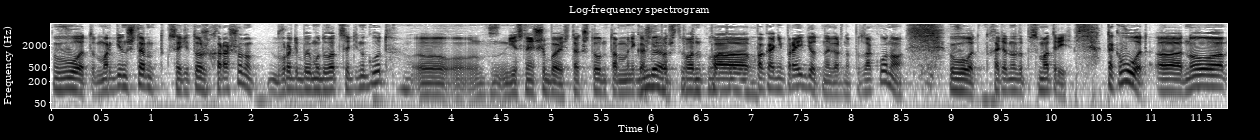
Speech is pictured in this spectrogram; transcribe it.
Вот. Моргенштерн, кстати, тоже хорошо, но вроде бы ему 21 год, э, если не ошибаюсь, так что он там, мне кажется, да, по, по, пока не пройдет, наверное, по закону. Вот. Хотя надо посмотреть. Так вот, э, но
